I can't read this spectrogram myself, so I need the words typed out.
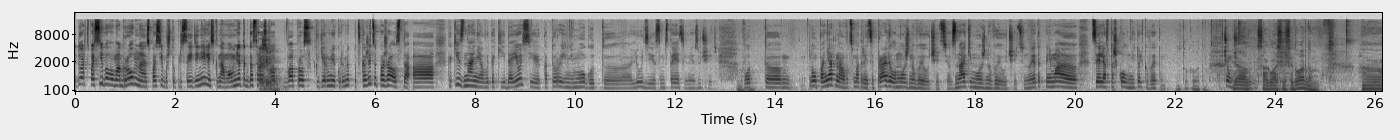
Эдуард, спасибо вам огромное. Спасибо, что присоединились к нам. А у меня тогда сразу спасибо. вопрос к Ермеку. Ермек, подскажите, пожалуйста, а какие знания вы такие даете, которые не могут э, люди самостоятельно изучить? Угу. Вот, э, ну, понятно, вот смотрите, правила можно выучить, знаки можно выучить. Но я так понимаю, цель автошколы не только в этом. Не только в этом. А в чем Я согласен с Эдуардом. Э,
